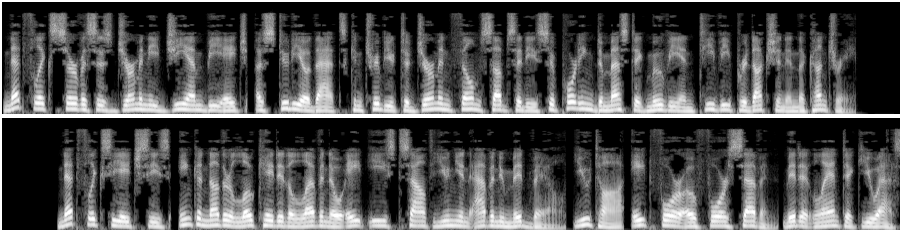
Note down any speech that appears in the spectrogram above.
Netflix Services Germany GmbH, a studio that's contribute to German film subsidies supporting domestic movie and TV production in the country. Netflix EHCs, Inc. Another located 1108 East South Union Avenue Midvale, Utah, 84047 Mid-Atlantic, U.S.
